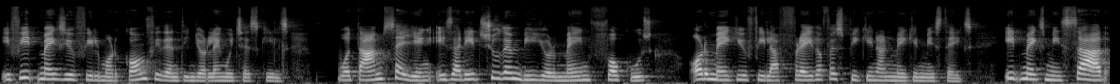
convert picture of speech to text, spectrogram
if it makes you feel more confident in your language skills. What I'm saying is that it shouldn't be your main focus or make you feel afraid of speaking and making mistakes. It makes me sad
